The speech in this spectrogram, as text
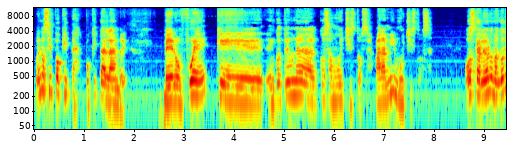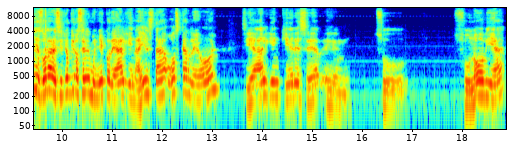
Bueno, sí, poquita, poquita el hambre. Pero fue que encontré una cosa muy chistosa, para mí muy chistosa. Oscar León nos mandó 10 dólares y yo quiero ser el muñeco de alguien. Ahí está, Oscar León. Si alguien quiere ser em, su, su novia,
